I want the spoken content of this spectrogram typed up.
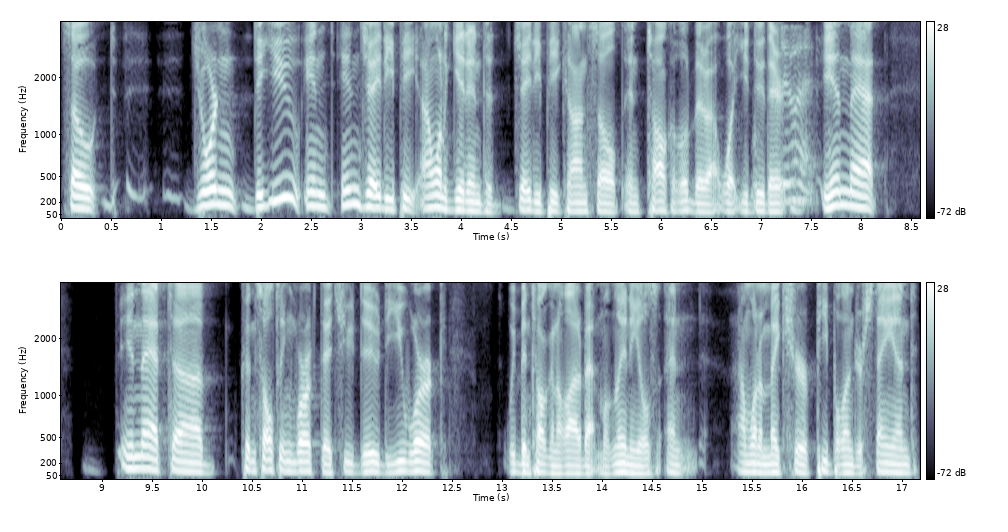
So, Jordan, do you in in JDP? I want to get into JDP Consult and talk a little bit about what you do Let's there. Do in that in that uh, consulting work that you do, do you work? We've been talking a lot about millennials, and I want to make sure people understand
